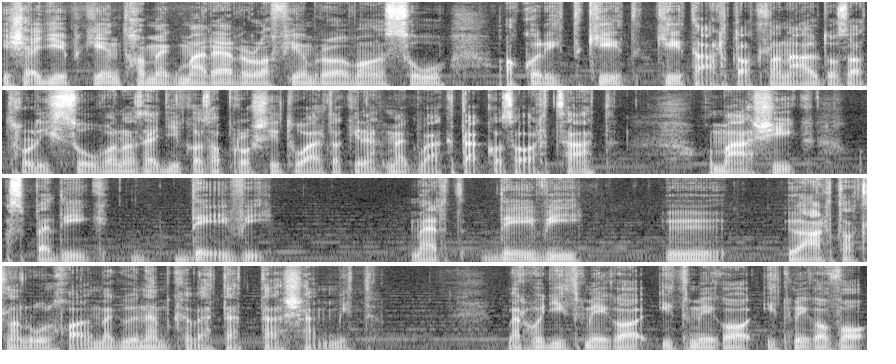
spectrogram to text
És egyébként, ha meg már erről a filmről van szó, akkor itt két, két ártatlan áldozatról is szó van. Az egyik az a prostituált, akinek megvágták az arcát, a másik az pedig Davy. Mert Davy, ő, ő ártatlanul hal meg, ő nem követett el semmit. Mert hogy itt még a, itt még a, itt még a, va,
